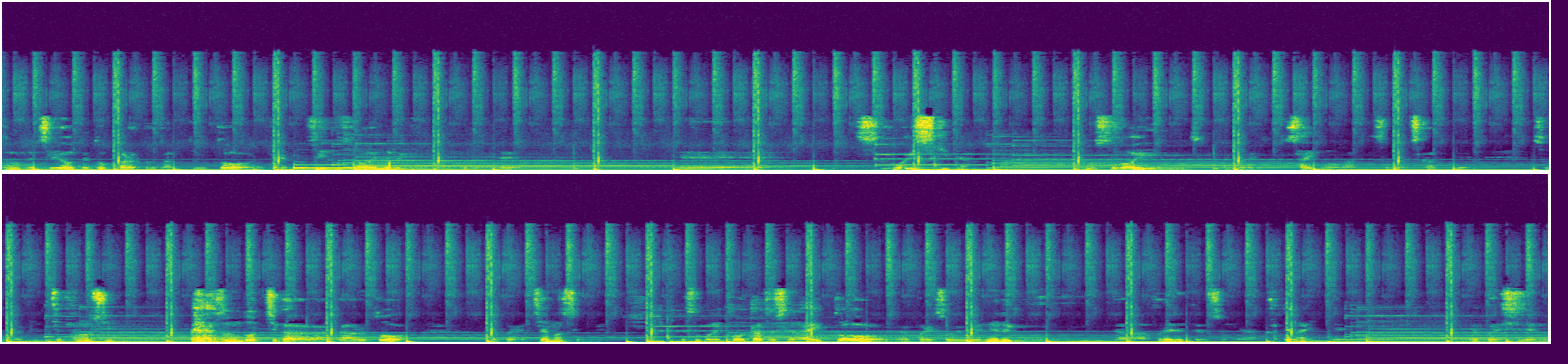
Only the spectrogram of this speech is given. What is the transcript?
その熱量ってどこから来るかっていうと、やっぱり無尽蔵エネルギーが来るんで、えー、すごい好きである。ものすごい、やっぱり才能が、それを使って、それがめっちゃ楽しい。そのどっちかがあると、やっぱりやっちゃいますよね。でそこに到達してないと、やっぱりそういうエネルギーが溢れ出てる人には勝てないんで、やっぱり自然に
